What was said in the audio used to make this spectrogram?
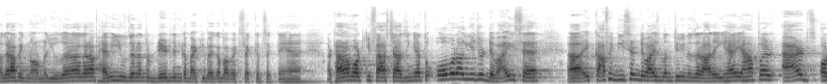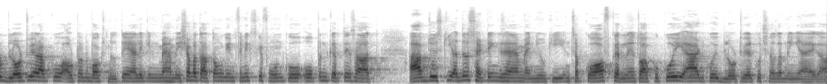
अगर आप एक नॉर्मल यूज़र हैं। अगर आप हैवी यूज़र हैं तो डेढ़ दिन का बैटरी बैकअप आप एक्सपेक्ट कर सकते हैं। अठारह वॉट की फास्ट चार्जिंग है तो ओवरऑल ये जो डिवाइस है एक काफ़ी डिसेंट डिवाइस बनती हुई नज़र आ रही है। यहाँ पर एड्स और ब्लोटवेयर आपको आउट ऑफ़ द बॉक्स मिलते हैं, लेकिन मैं हमेशा बताता हूँ कि इन्फिनिक्स के फ़ोन को ओपन करते साथ आप जो इसकी अदर सेटिंग्स हैं मेन्यू की, इन सबको ऑफ़ कर लें तो आपको कोई ऐड कोई ब्लोटवेयर कुछ नज़र नहीं आएगा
